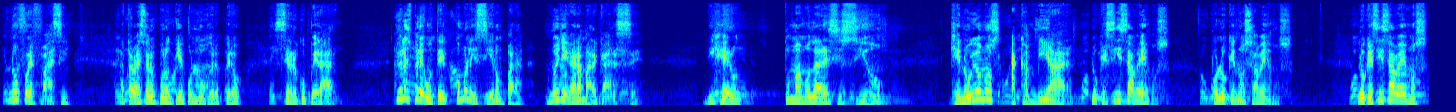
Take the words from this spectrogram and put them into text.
No fue fácil. Atravesaron por un tiempo lúgubre, pero se recuperaron. Yo les pregunté cómo le hicieron para no llegar a amargarse. Dijeron, tomamos la decisión que no íbamos a cambiar lo que sí sabemos por lo que no sabemos. Lo que sí sabemos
